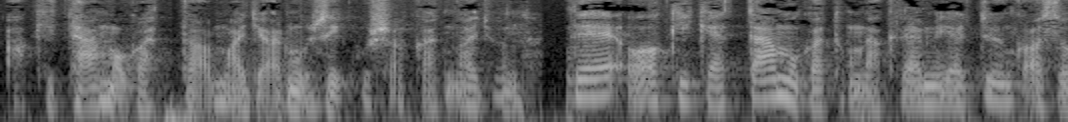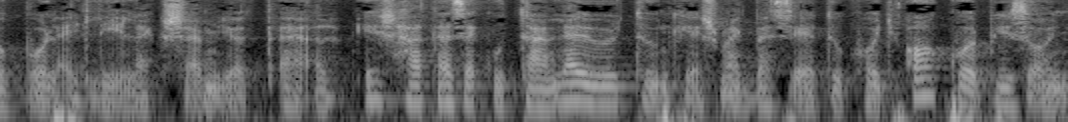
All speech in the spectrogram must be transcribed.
aki támogatta a magyar muzsikusokat nagyon. De akiket támogatónak reméltünk, azokból egy lélek sem jött el. És hát ezek után leültünk, és megbeszéltük, hogy akkor bizony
